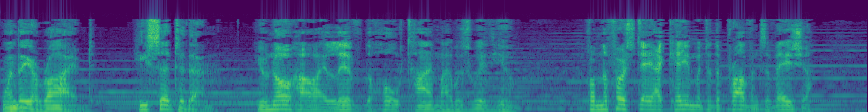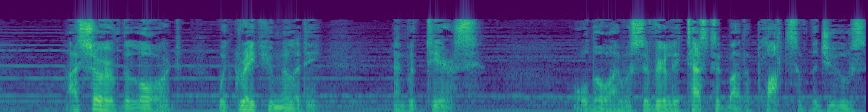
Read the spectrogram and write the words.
When they arrived, he said to them, You know how I lived the whole time I was with you from the first day I came into the province of Asia. I served the Lord with great humility and with tears, although I was severely tested by the plots of the Jews.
